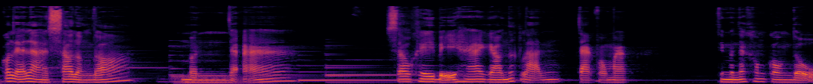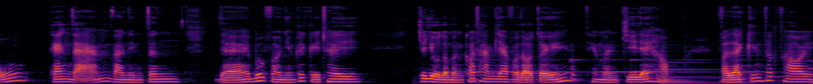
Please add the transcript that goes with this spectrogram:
Có lẽ là sau lần đó, mình đã, sau khi bị hai gào nước lạnh tạt vào mặt, thì mình đã không còn đủ can đảm và niềm tin để bước vào những cái kỳ thi. Cho dù là mình có tham gia vào đội tuyển, thì mình chỉ để học và lấy kiến thức thôi,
